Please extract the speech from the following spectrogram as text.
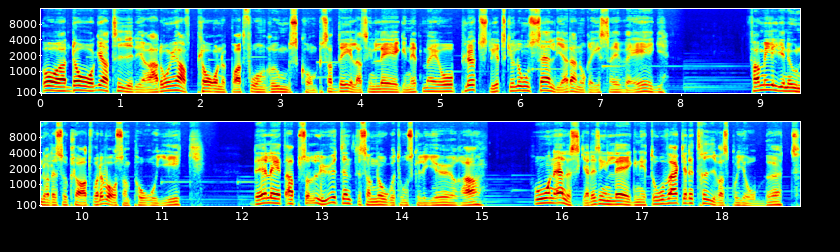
Bara dagar tidigare hade hon ju haft planer på att få en rumskompis att dela sin lägenhet med och plötsligt skulle hon sälja den och resa iväg. Familjen undrade såklart vad det var som pågick. Det lät absolut inte som något hon skulle göra. Hon älskade sin lägenhet och verkade trivas på jobbet.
